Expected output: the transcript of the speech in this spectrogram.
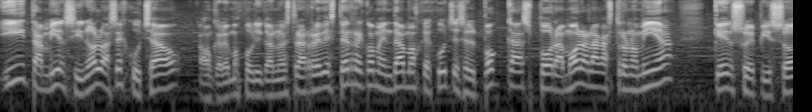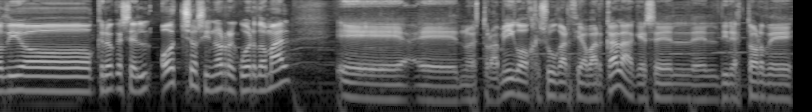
Y también si no lo has escuchado, aunque lo hemos publicado en nuestras redes, te recomendamos que escuches el podcast Por Amor a la Gastronomía, que en su episodio, creo que es el 8 si no recuerdo mal, eh, eh, nuestro amigo Jesús García Barcala, que es el, director de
